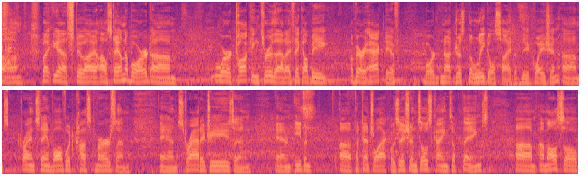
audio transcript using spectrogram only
um, but yes, Stu, I, will stay on the board. Um, we're talking through that. I think I'll be a very active board, not just the legal side of the equation. Um, try and stay involved with customers and and strategies and and even uh, potential acquisitions, those kinds of things. Um, I'm also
